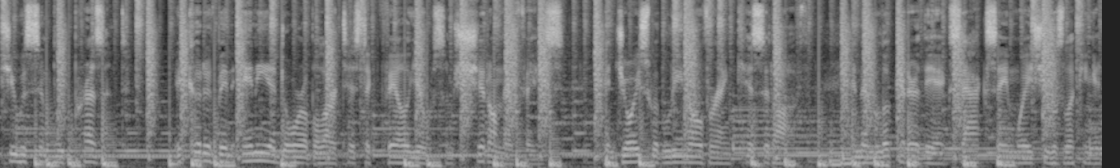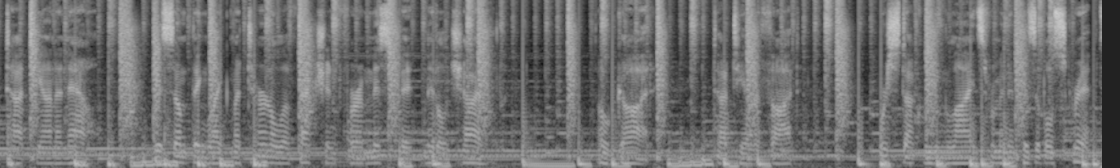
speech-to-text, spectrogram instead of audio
She was simply present. It could have been any adorable artistic failure with some shit on their face, Joyce would lean over and kiss it off, and then look at her the exact same way she was looking at Tatiana now, with something like maternal affection for a misfit middle child. Oh god, Tatiana thought. We're stuck reading lines from an invisible script.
